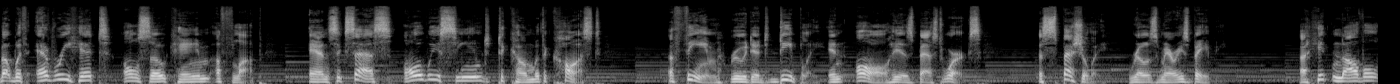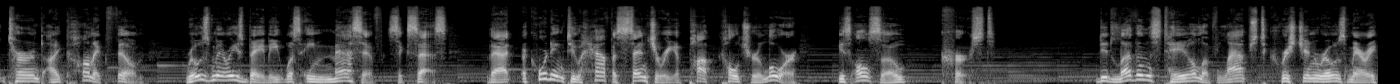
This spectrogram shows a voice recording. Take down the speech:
But with every hit also came a flop, and success always seemed to come with a cost, a theme rooted deeply in all his best works, especially Rosemary's Baby. A hit novel turned iconic film, Rosemary's Baby was a massive success that, according to half a century of pop culture lore, is also cursed. Did Levin's tale of lapsed Christian Rosemary,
